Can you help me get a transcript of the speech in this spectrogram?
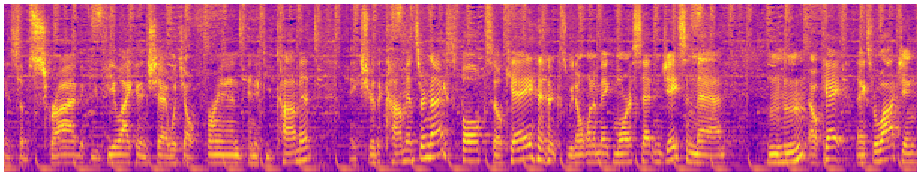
and subscribe if you feel like it and share it with your friends. And if you comment, make sure the comments are nice, folks, okay? Because we don't want to make Morissette and Jason mad. Mm-hmm, okay. Thanks for watching.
